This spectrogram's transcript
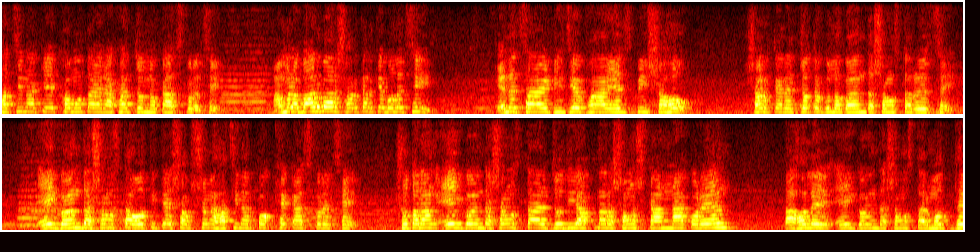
হাসিনাকে ক্ষমতায় রাখার জন্য কাজ করেছে। আমরা বারবার সরকারকে বলেছি, এনএসআই, ডিজেফআই, এসবি সহ সরকারের যতগুলো গোয়েন্দা সংস্থা রয়েছে, এই গোয়েন্দা সংস্থা অতীতে সবসময় হাসিনার পক্ষে কাজ করেছে। সুতরাং এই গোয়েন্দা সংস্থার যদি আপনারা সংস্কার না করেন, তাহলে এই গোয়েন্দা সংস্থার মধ্যে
